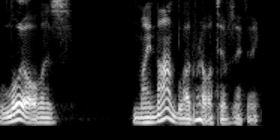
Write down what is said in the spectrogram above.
loyal as my non blood relatives, I think.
